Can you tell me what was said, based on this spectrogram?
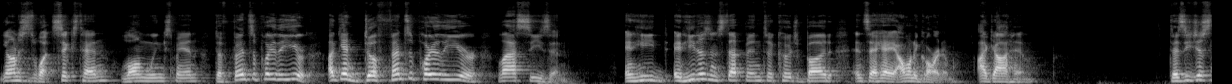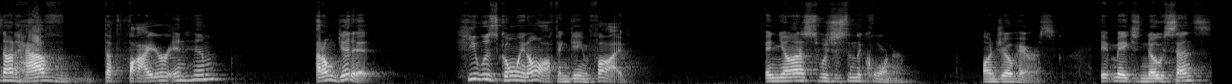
Giannis is what, 6'10, long wingspan, defensive player of the year. Again, defensive player of the year last season. And he and he doesn't step into Coach Bud and say, hey, I want to guard him. I got him. Does he just not have the fire in him? I don't get it. He was going off in game five. And Giannis was just in the corner on Joe Harris. It makes no sense.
